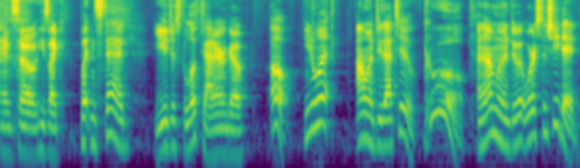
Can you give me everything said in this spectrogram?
And so he's like, but instead, you just looked at her and go, oh, you know what? I want to do that too, Cool. and I'm going to do it worse than she did.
